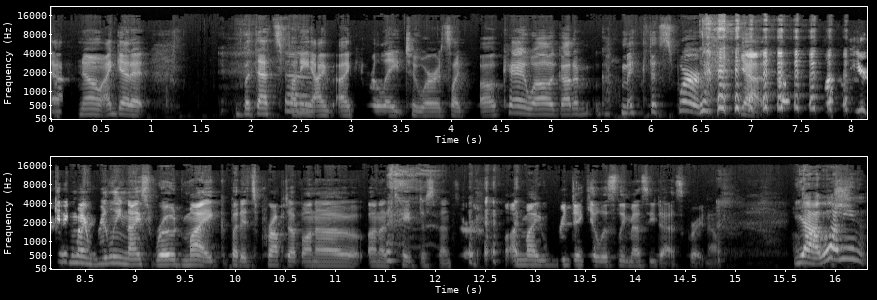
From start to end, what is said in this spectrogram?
Yeah, no, I get it. But that's funny. Uh. I, I can relate to where it's like, okay, well, I gotta gotta make this work. Yeah. You're getting my really nice Rode mic, but it's propped up on a on a tape dispenser on my ridiculously messy desk right now. Oh yeah, well, I mean,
